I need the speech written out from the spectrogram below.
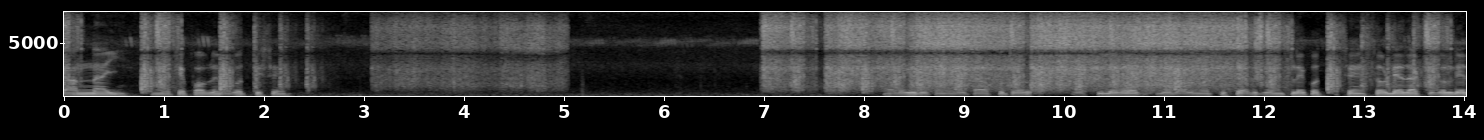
গান নাই, নেটে প্রবলেম করতেছে। আর গেম প্লে দিয়ে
